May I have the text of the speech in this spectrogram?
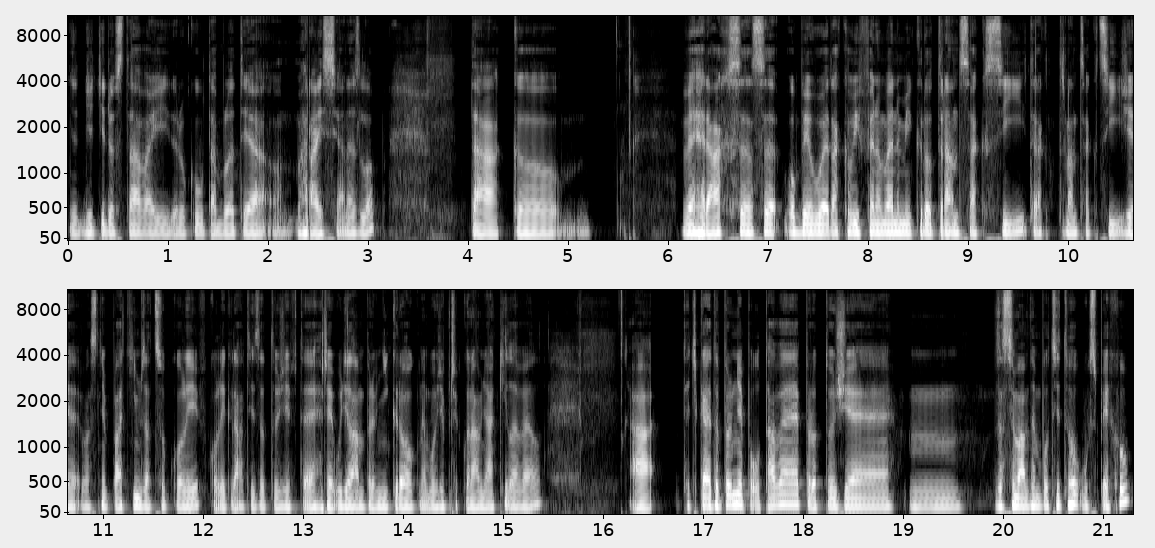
děti dostávají do rukou tablety a hrají si a nezlob, tak ve hrách se zase objevuje takový fenomén mikrotransakcí, transakcí, že vlastně platím za cokoliv, kolikrát i za to, že v té hře udělám první krok nebo že překonám nějaký level. A teďka je to pro mě poutavé, protože mm, zase mám ten pocit toho úspěchu,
